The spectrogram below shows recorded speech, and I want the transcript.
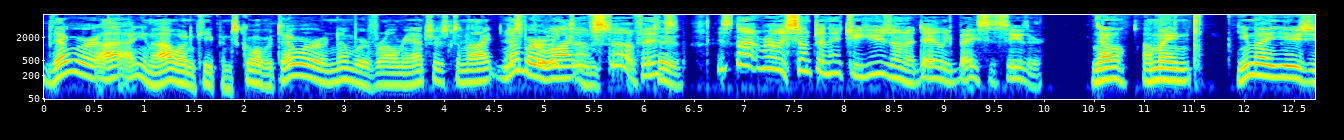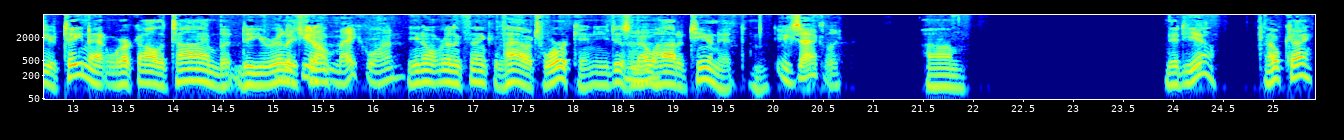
there were, I you know I wasn't keeping score, but there were a number of wrong answers tonight. It's number of right tough stuff. It's, too. It's not really something that you use on a daily basis either. No, I mean you may use your T network all the time, but do you really? but you think, don't make one. You don't really think of how it's working. You just know Mhm. how to tune it. And, Exactly. um. Did yeah? Okay.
